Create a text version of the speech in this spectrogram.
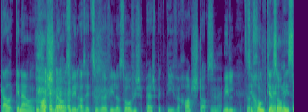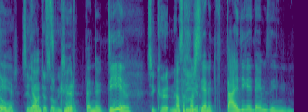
Gell? Genau, kannst du das? Weil, also jetzt aus einer philosophischen Perspektive, kannst du das? Weil sie kommt ja sowieso. Sie ja, kommt ja sowieso. Sie gehört dann nicht dir. Sie gehört nicht Also dir. kannst du sie ja nicht verteidigen in dem Sinn.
